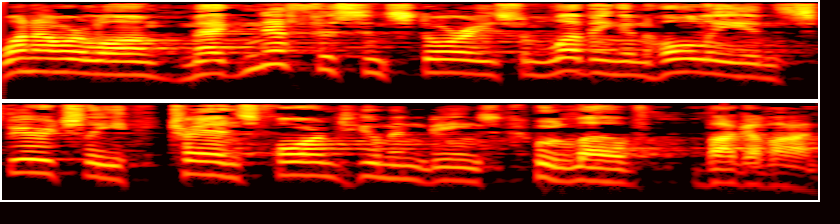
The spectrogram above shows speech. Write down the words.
one hour long, magnificent stories from loving and holy and spiritually transformed human beings who love Bhagavan.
